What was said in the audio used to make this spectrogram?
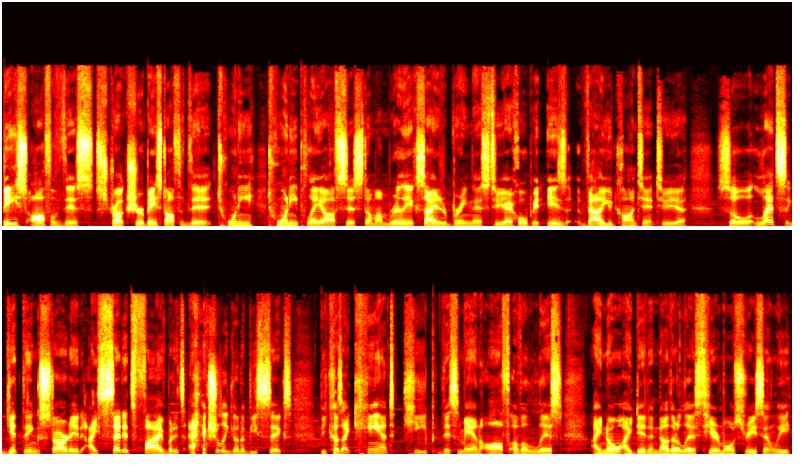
based off of this structure, based off of the 2020 playoff system. I'm really excited to bring this to you. I hope it is valued content to you. So let's get things started. I said it's five, but it's actually going to be six because I can't keep this man off of a list. I know I did another list here most recently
